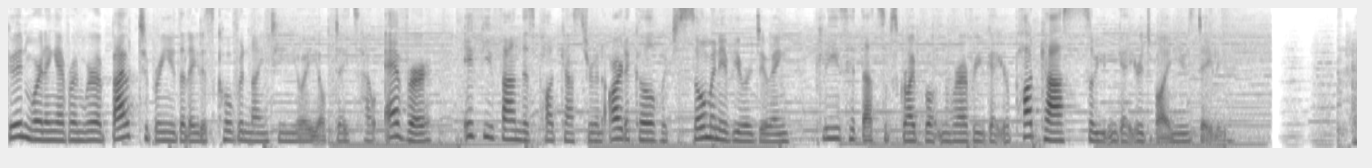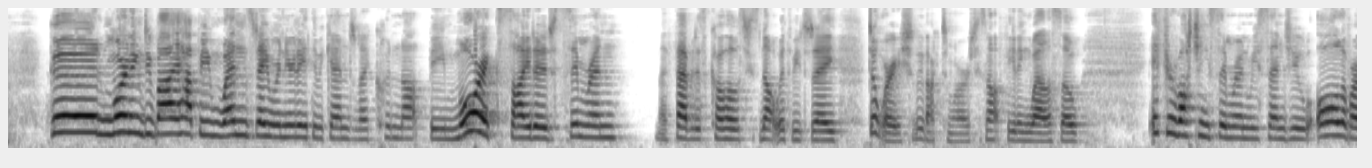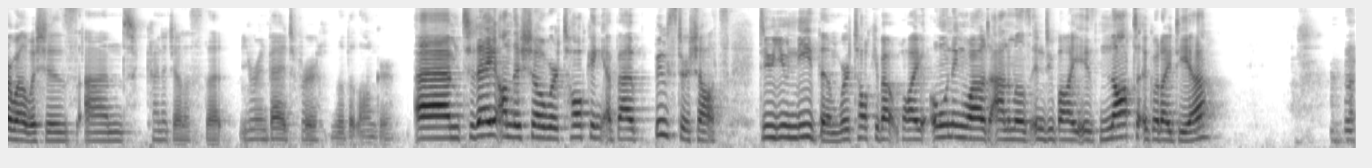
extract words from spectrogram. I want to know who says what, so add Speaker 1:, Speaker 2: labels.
Speaker 1: Good morning, everyone. We're about to bring you the latest COVID 19 UAE updates. However, if you found this podcast through an article, which so many of you are doing, please hit that subscribe button wherever you get your podcasts so you can get your Dubai news daily. Good morning, Dubai. Happy Wednesday. We're nearly at the weekend, and I could not be more excited. Simran, my fabulous co host, she's not with me today. Don't worry, she'll be back tomorrow. She's not feeling well. So if you're watching Simran, we send you all of our well wishes and kind of jealous that you're in bed for a little bit longer. Um, today on the show, we're talking about booster shots. Do you need them? We're talking about why owning wild animals in Dubai is not a good idea.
